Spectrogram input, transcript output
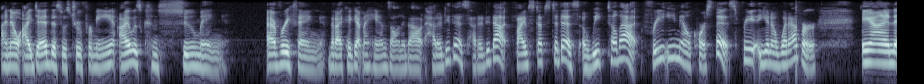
I know I did. This was true for me. I was consuming everything that I could get my hands on about how to do this, how to do that, five steps to this, a week till that, free email course, this, free, you know, whatever. And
